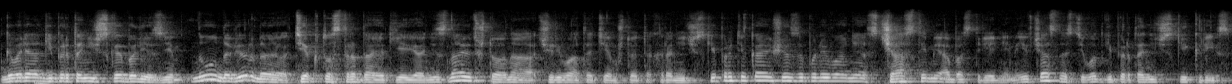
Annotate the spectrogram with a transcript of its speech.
говоря о гипертонической болезни, ну, наверное, те, кто страдает ею, они знают, что она чревата тем, что это хронически протекающее заболевание с частыми обострениями. И в частности, вот гипертонический криз.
